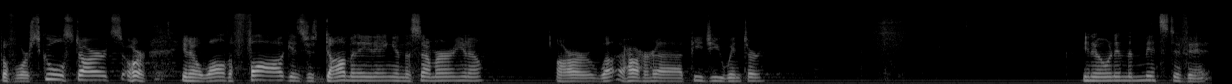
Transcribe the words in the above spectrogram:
before school starts, or, you know, while the fog is just dominating in the summer, you know, our, our uh, PG winter. You know, and in the midst of it,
